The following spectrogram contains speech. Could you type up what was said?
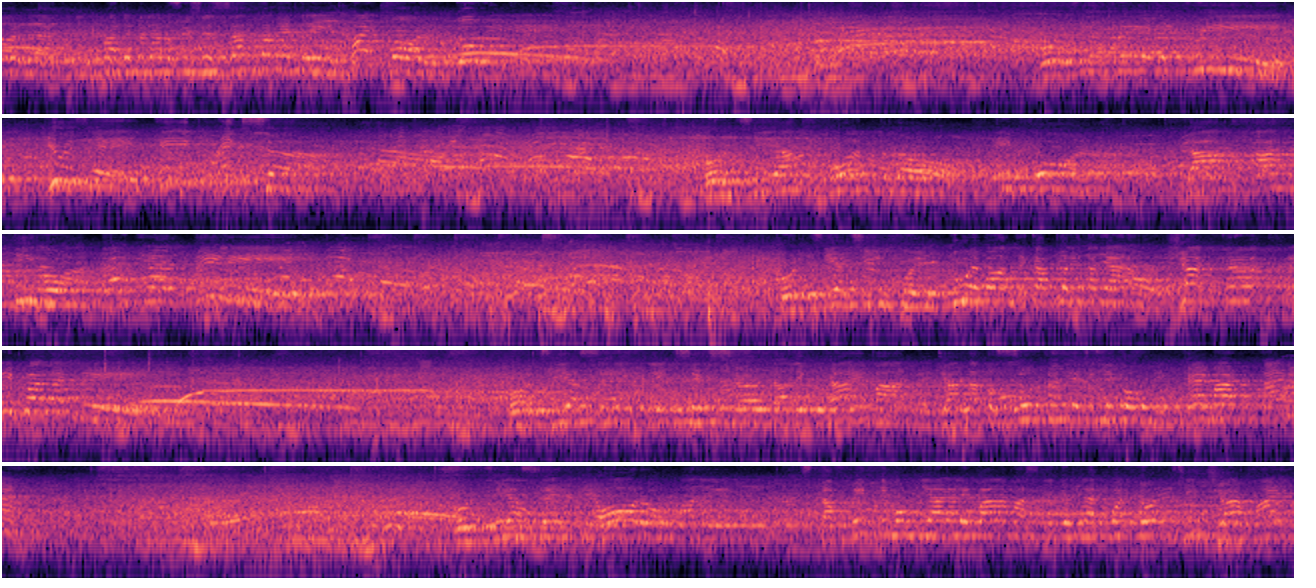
Junior con il primato italiano sui 60 metri, Michael Dumi! Corsia 3 e 3, USA, Kate Ricks! Corsia 4 e 4, da Antigua, Daniel Billy! Corsia 5, due volte campione Corsia 6, lane 6, dalle Cayman, già andato sotto i 10 secondi, Cayman Ayman. Corsia 7, oro alle staffette mondiali alle Bahamas nel 2014, Giamaica Julian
